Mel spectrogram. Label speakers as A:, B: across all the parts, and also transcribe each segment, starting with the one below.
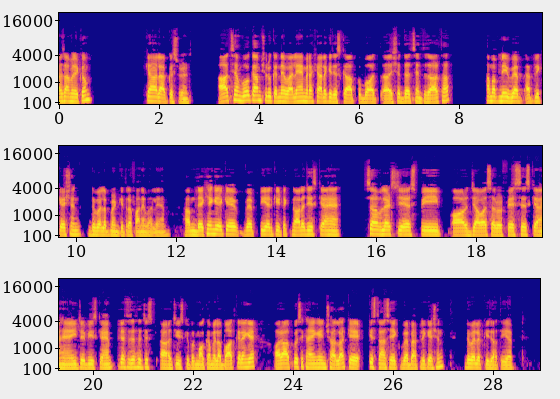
A: السلام علیکم۔ کیا حال ہے آپ کے اسٹوڈنٹ آج سے ہم وہ کام شروع کرنے والے ہیں، میرا خیال ہے کہ جس کا آپ کو بہت شدت سے انتظار تھا۔ ہم اپنی ویب ایپلیکیشن ڈیولپمنٹ کی طرف آنے والے ہیں۔ ہم دیکھیں گے کہ ویب ٹیئر کی ٹیکنالوجیز کیا ہیں سرولیٹس جے ایس پی اور جاوا سرور فیسز کیا ہیں، ای جے بیز کیا ہیں۔ جیسے جیسے جس چیز کے اوپر موقع ملا بات کریں گے اور آپ کو سکھائیں گے انشاءاللہ کہ کس طرح سے ایک ویب ایپلیکیشن ڈیولپ کی جاتی ہے۔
